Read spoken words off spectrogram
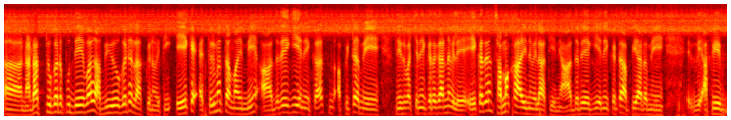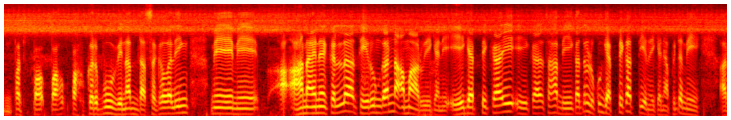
නඩත්තු කරපු දේවල් අභියෝගයට ලක් වෙනවා. ඉතින් ඒක ඇතුළෙම තමයි මේ ආදරය කියන එකත් අපිට මේ නිර්වචනය කරගන්න වෙලේ. ඒක දැන් සමකාලීන වෙලා තියෙන්නේ. ආදරය කියන එකට අපි අර මේ අපි පහු කරපු වෙනත් දශක වලින් මේ මේ ආනයනය කළා තේරුම් ගන්න අමාරු. ඒ කියන්නේ ඒ ગેප් එකයි ඒක සහ මේක අතර ලොකු ગેප් එකක් තියෙනවා. ඒ කියන්නේ අපිට මේ අර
